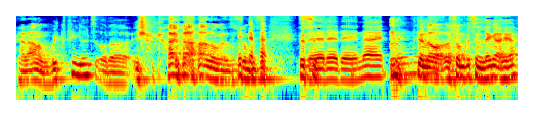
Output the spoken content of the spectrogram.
keine Ahnung, Wickfield oder ich, keine Ahnung, also schon ein bisschen, bisschen genau, schon ein bisschen länger her.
